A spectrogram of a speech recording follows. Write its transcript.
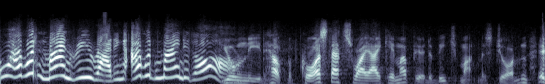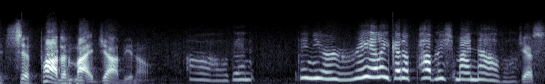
oh, I wouldn't mind rewriting. I wouldn't mind at all. You'll need help, of course. That's why I came up here to Beechmont, Miss Jordan. It's uh, part of my job, you know. Oh, then, then you're really going to publish my novel? Just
